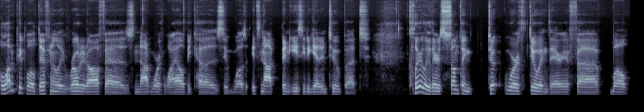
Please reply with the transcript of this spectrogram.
A lot of people definitely wrote it off as not worthwhile because it was. It's not been easy to get into, but clearly there's something to, worth doing there. If uh, well,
